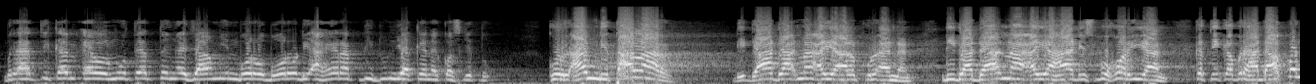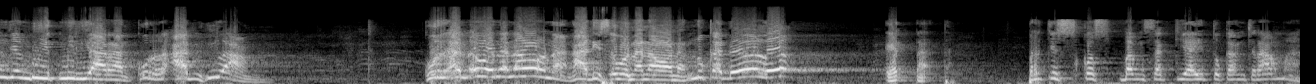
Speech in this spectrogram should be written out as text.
Berarti kan ilmu teh teu ngajamin boro-boro di akhirat di dunia kene kos gitu. Quran ditalar di dadana aya Al-Qur'anan, di dadana aya hadis Bukharian, ketika berhadapan yang duit miliaran Quran hilang. Quran naonan hadis naonan luka dele eta percis kos bangsa Kiai tukang ceramah.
